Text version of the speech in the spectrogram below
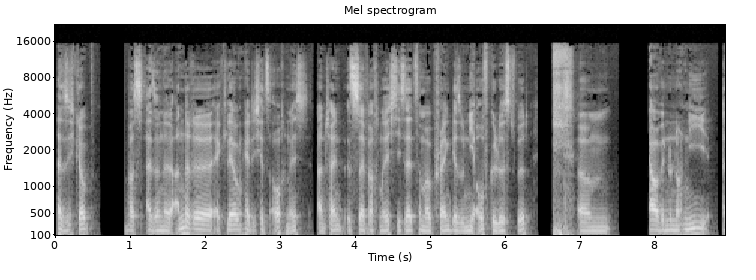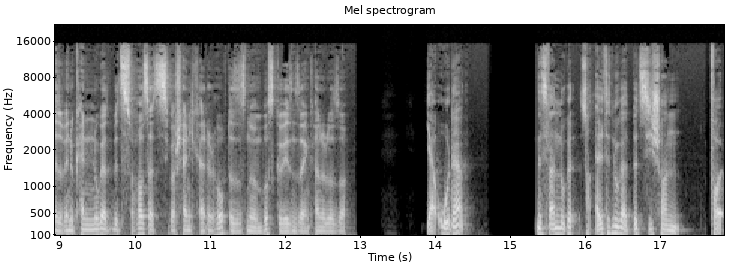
Also ich glaube, was, also eine andere Erklärung hätte ich jetzt auch nicht. Anscheinend ist es einfach ein richtig seltsamer Prank, der so nie aufgelöst wird. ähm, aber wenn du noch nie, also wenn du keinen Nougat-Bits zu Hause hast, ist die Wahrscheinlichkeit halt hoch, dass es nur im Bus gewesen sein kann oder so. Ja, oder es waren Nougat, so alte Nougat-Bits, die ich schon vor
